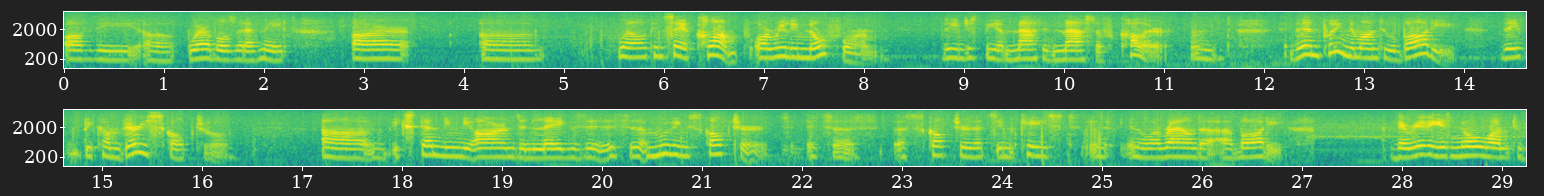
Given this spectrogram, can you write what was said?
Of the uh, wearables that I've made are uh, well, I can say a clump or really no form. They can just be a matted mass of color. And then putting them onto a body, they become very sculptural. Uh, extending the arms and legs, it's a moving sculpture. It's, it's a, a, sculpture that's encased, in, you know, around a, a body. There really is no one to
